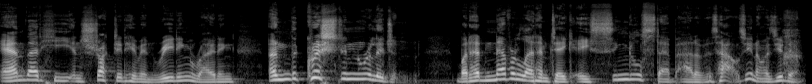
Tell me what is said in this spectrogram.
and that he instructed him in reading, writing, and the Christian religion, but had never let him take a single step out of his house, you know, as you do.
